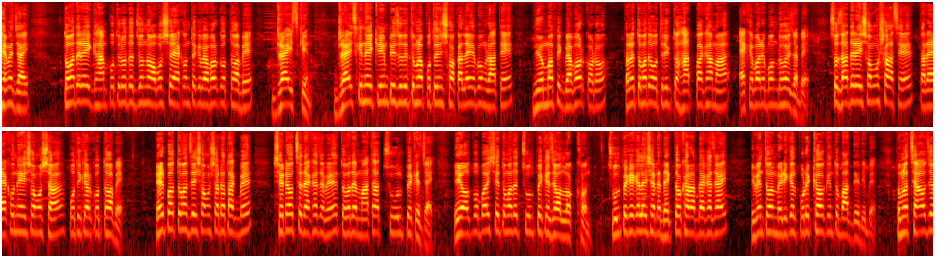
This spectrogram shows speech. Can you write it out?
ঘেমে যায়, তোমাদের এই ঘাম প্রতিরোধের জন্য অবশ্যই এখন থেকে ব্যবহার করতে হবে ড্রাই স্কিন ড্রাই স্কিন এই ক্রিমটি যদি তোমরা প্রতিদিন সকালে এবং রাতে নিয়মমাফিক ব্যবহার করো, তাহলে তোমাদের অতিরিক্ত হাত পা ঘামা একেবারে বন্ধ হয়ে যাবে। সো যাদের এই সমস্যা আছে, তারা এখন এই সমস্যা প্রতিকার করতে হবে। এরপর তোমার যে সমস্যাটা থাকবে সেটা হচ্ছে দেখা যাবে তোমাদের মাথার চুল পেকে যায়। এই অল্প বয়সে তোমাদের চুল পেকে যাওয়ার লক্ষণ। চুল পেকে গেলে সেটা দেখতেও খারাপ দেখা যায়। ইভেন তোমার মেডিকেল পরীক্ষাও কিন্তু বাদ দিয়ে দিবে। তোমরা চাও যে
